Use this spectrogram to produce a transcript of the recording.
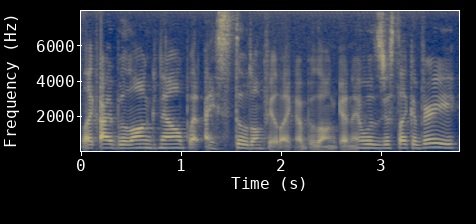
like I belong now, but I still don't feel like I belong. And it was just like a very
